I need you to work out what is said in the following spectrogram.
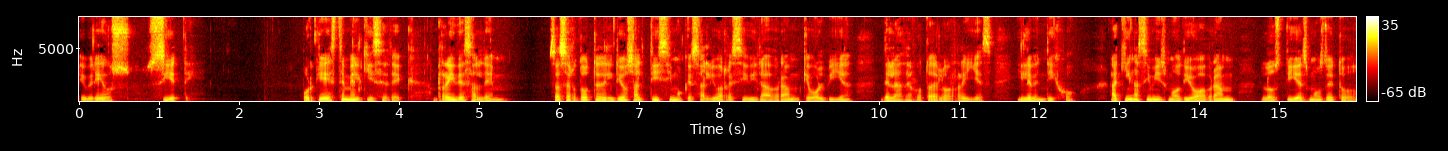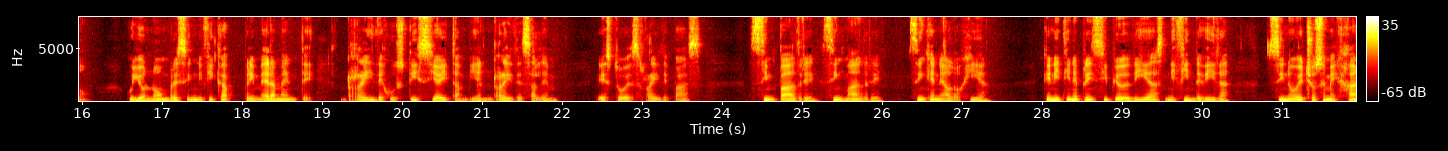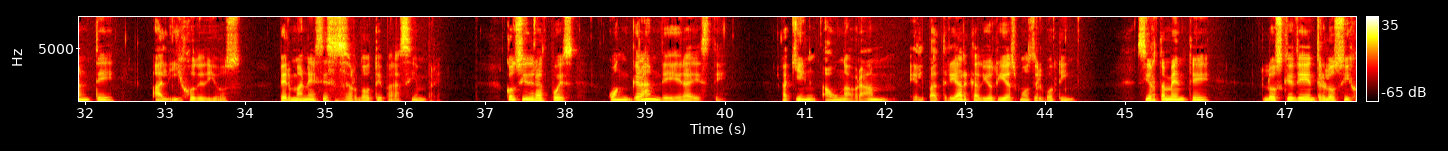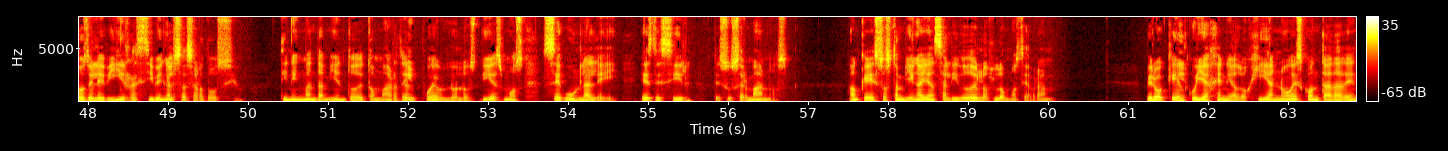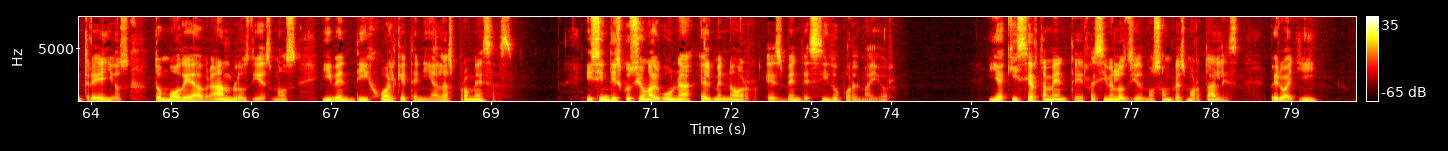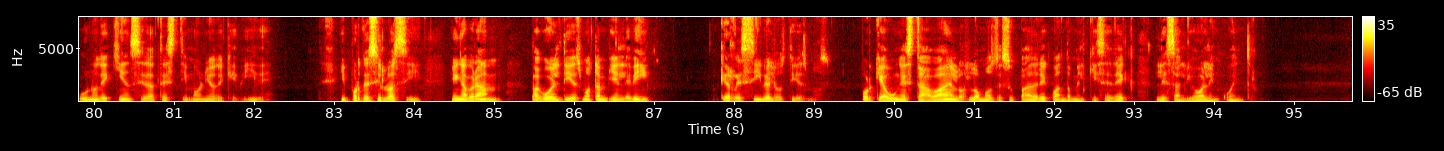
Hebreos 7 Porque este Melquisedec, rey de Salem, sacerdote del Dios Altísimo que salió a recibir a Abraham que volvía de la derrota de los reyes y le bendijo, a quien asimismo dio Abraham los diezmos de todo, cuyo nombre significa primeramente Rey de justicia y también Rey de Salem, esto es Rey de paz, sin padre, sin madre, sin genealogía, que ni tiene principio de días ni fin de vida, sino hecho semejante al Hijo de Dios, permanece sacerdote para siempre. Considerad, pues, cuán grande era éste, a quien aún Abraham, el patriarca, dio diezmos del botín. Ciertamente, los que de entre los hijos de Leví reciben el sacerdocio, tienen mandamiento de tomar del pueblo los diezmos según la ley, es decir, de sus hermanos, aunque estos también hayan salido de los lomos de Abraham. Pero aquel cuya genealogía no es contada de entre ellos, tomó de Abraham los diezmos y bendijo al que tenía las promesas. Y sin discusión alguna, el menor es bendecido por el mayor. Y aquí ciertamente reciben los diezmos hombres mortales, pero allí uno de quien se da testimonio de que vive. Y por decirlo así, en Abraham pagó el diezmo también Leví, que recibe los diezmos, porque aún estaba en los lomos de su padre cuando Melquisedec le salió al encuentro.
